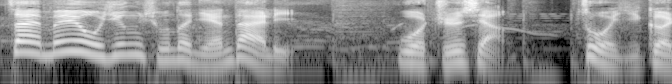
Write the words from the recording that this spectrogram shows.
在没有英雄的年代里，我只想做一个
